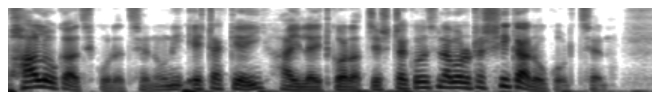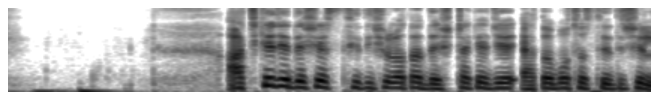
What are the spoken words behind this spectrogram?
ভালো কাজ করেছেন। উনি এটাকেই হাইলাইট করার চেষ্টা করেছেন, আবার ওটা স্বীকারও করছেন। আজকে যে দেশের স্থিতিশীলতা দেশটাকে যে এত বছর স্থিতিশীল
